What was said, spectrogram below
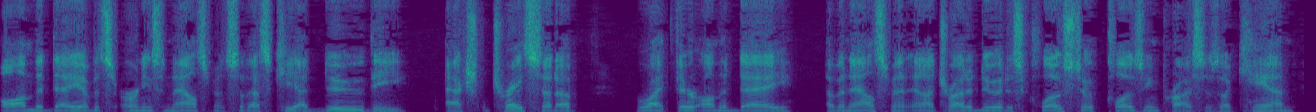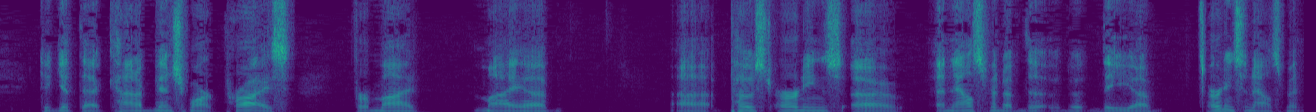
on the day of its earnings announcement. So that's key. I do the actual trade setup right there on the day of announcement, and I try to do it as close to a closing price as I can to get that kind of benchmark price for my my uh, uh, post earnings uh, announcement of the the, the uh, earnings announcement.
